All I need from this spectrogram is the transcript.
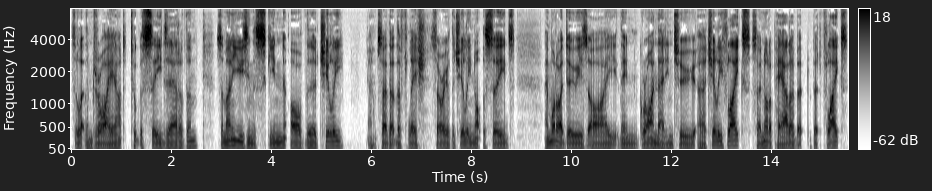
So let them dry out, took the seeds out of them. So I'm only using the skin of the chili, um, so that the flesh, sorry, of the chili, not the seeds. And what I do is I then grind that into uh, chili flakes, so not a powder, but but flakes.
